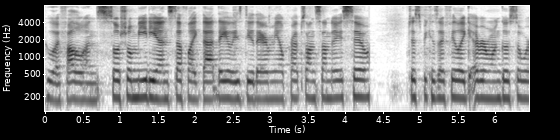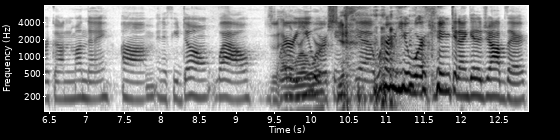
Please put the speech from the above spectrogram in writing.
who I follow on social media and stuff like that, they always do their meal preps on Sundays too. Just because I feel like everyone goes to work on Monday, um, and if you don't, wow, Is that how where are you works? working? Yeah. Yeah. where are you working? Can I get a job there?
